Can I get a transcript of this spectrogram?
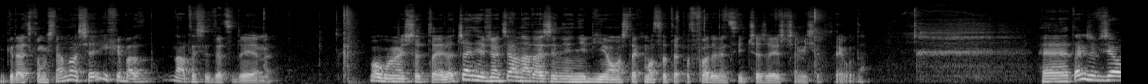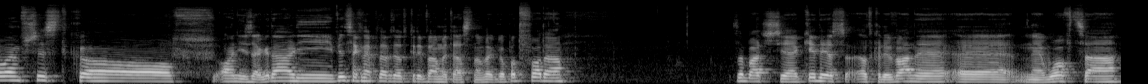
grać komuś na nosie i chyba na to się zdecydujemy. Mógłbym jeszcze tutaj leczenie wziąć, ale na razie nie, nie biją aż tak mocno te potwory, więc liczę, że jeszcze mi się tutaj uda. E, także wziąłem wszystko, oni zagrali, więc jak naprawdę odkrywamy teraz nowego potwora. Zobaczcie, kiedy jest odkrywany e, łowca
